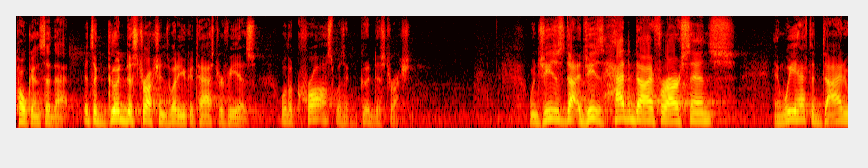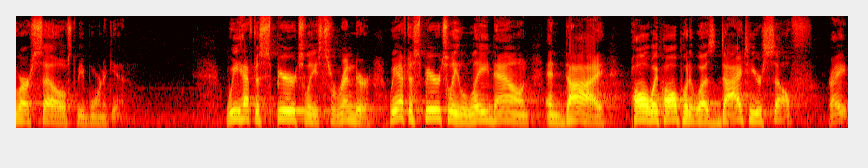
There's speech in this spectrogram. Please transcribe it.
Tolkien said that. It's a good destruction, is what a eucatastrophe is. Well, the cross was a good destruction. When Jesus died, Jesus had to die for our sins, and we have to die to ourselves to be born again. We have to spiritually surrender. We have to spiritually lay down and die. Paul, the way Paul put it was, die to yourself, right?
